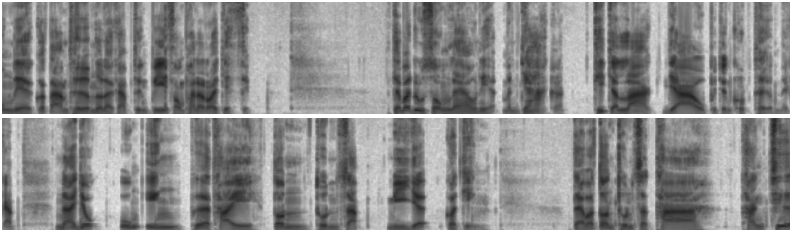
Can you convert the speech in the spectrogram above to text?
งๆเนี่ยก็ตามเทอมนั่นแหละครับ ถึงปี 2570 แต่ว่าดูทรงแล้วเนี่ยมันยากครับ ที่จะลากยาวไปจนครบเทอมนะครับ นายกอุ้งอิง เพื่อไทยต้นทุนทรัพย์มีเยอะก็จริง แต่ว่าต้นทุนศรัทธาทางเชื่อ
